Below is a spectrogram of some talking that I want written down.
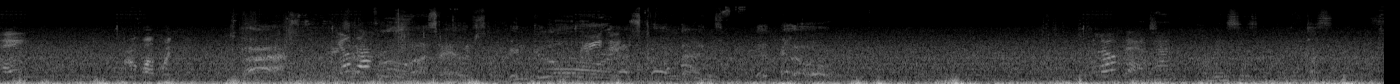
Hey, Group up with me. Yonda. Ourselves in glorious combat. Hello. Hello there. Attack commences in 30 seconds.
